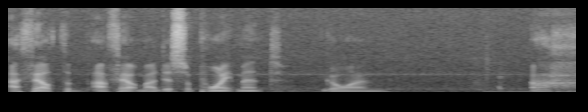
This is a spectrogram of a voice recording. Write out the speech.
I felt the I felt my disappointment going, ah.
